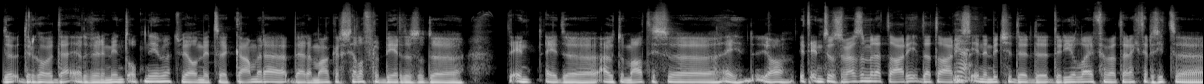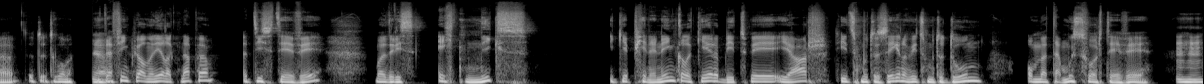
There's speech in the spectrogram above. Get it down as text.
De, daar gaan we dat evenement opnemen. Terwijl met de camera bij de makers zelf probeerden ze de, de, in- hey, de automatische, hey, de- ja, het enthousiasme dat daar, dat daar is en een beetje de, de, de real life van wat erachter zit eh, te, te komen. Ja. Dat vind ik wel een hele knappe. Het is tv, maar er is echt niks ik heb geen enkele keer op die twee jaar iets moeten zeggen of iets moeten doen, omdat dat moest voor tv. Mhm.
